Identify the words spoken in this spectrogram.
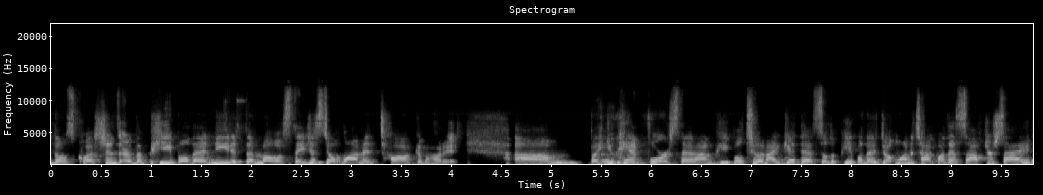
those questions are the people that need it the most. They just don't want to talk about it. Um, but you can't force that on people too. And I get that. So the people that don't want to talk about that softer side,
